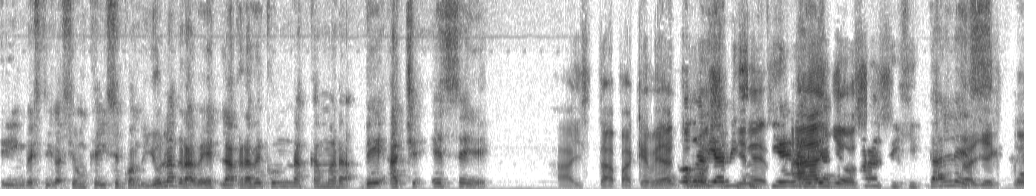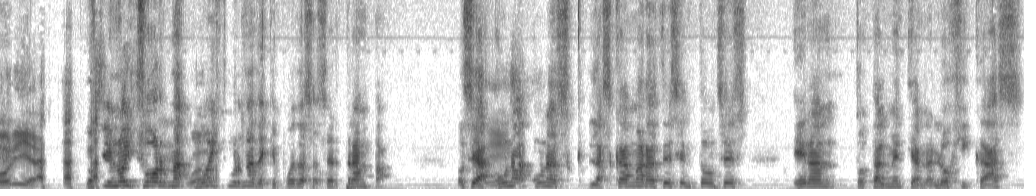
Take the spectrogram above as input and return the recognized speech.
investigación que hice cuando yo la grabé, la grabé con una cámara VHS. Ahí está, para que vean cómo Todavía sí ni tiene siquiera años cámaras digitales. trayectoria. O sea, no hay forma, Wow. no hay forma de que puedas hacer trampa. O sea, Sí. una, unas, las cámaras de ese entonces eran totalmente analógicas.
